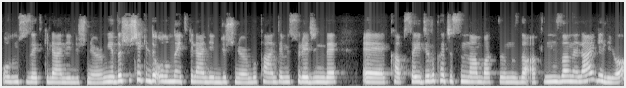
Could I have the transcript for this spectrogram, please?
olumsuz etkilendiğini düşünüyorum ya da şu şekilde olumlu etkilendiğini düşünüyorum. Bu pandemi sürecinde e, kapsayıcılık açısından baktığımızda aklınıza neler geliyor?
